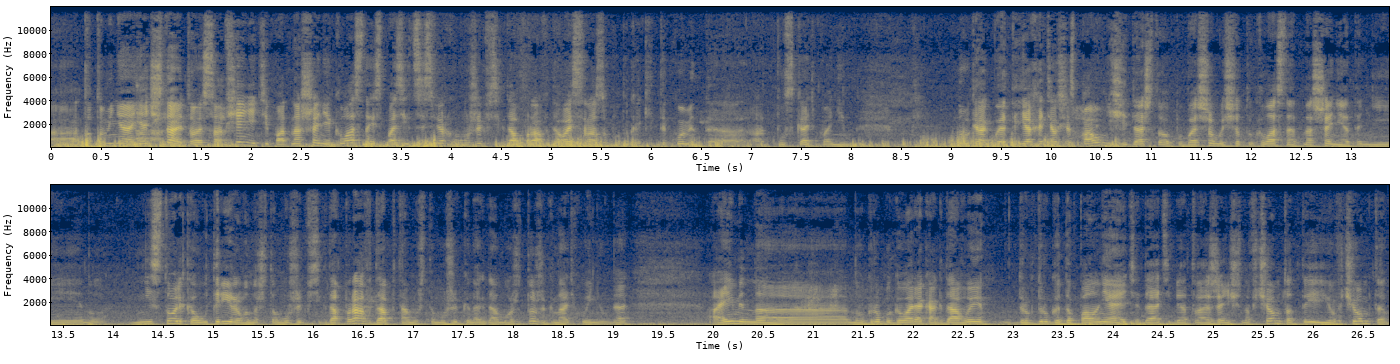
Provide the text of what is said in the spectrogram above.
А, тут у меня, я читаю твое сообщение, типа, отношения классные, с позиции сверху мужик всегда прав. Давай сразу буду какие-то комменты а, отпускать по ним. Ну, как бы, это я хотел сейчас поумничать, да, что, по большому счету, классные отношения, это не, ну, не столько утрировано, что мужик всегда прав, да, потому что мужик иногда может тоже гнать хуйню, да, а именно, ну, грубо говоря, когда вы друг друга дополняете, да, тебя твоя женщина в чем-то, ты ее в чем-то,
